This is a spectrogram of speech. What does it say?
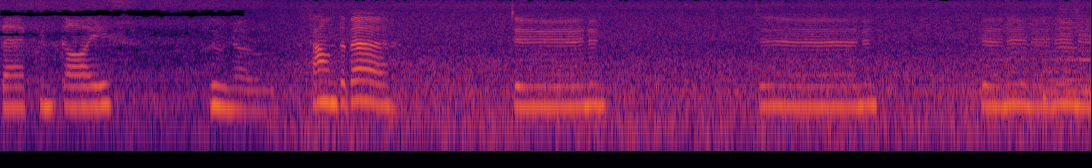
bear print, guys? Who knows? Found the bear. Dun-dun. Dun-dun. Dun-dun-dun-dun-dun-dun-dun.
